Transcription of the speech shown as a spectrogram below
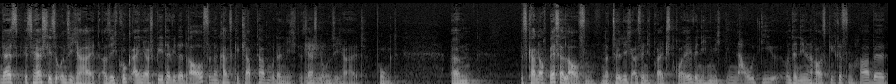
na, es, es, herrscht diese Unsicherheit. Also ich gucke ein Jahr später wieder drauf und dann kann es geklappt haben oder nicht. Es herrscht mhm. eine Unsicherheit. Punkt. Ähm, es kann auch besser laufen, natürlich, als wenn ich breit streue. Wenn ich nämlich genau die Unternehmen herausgegriffen habe,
